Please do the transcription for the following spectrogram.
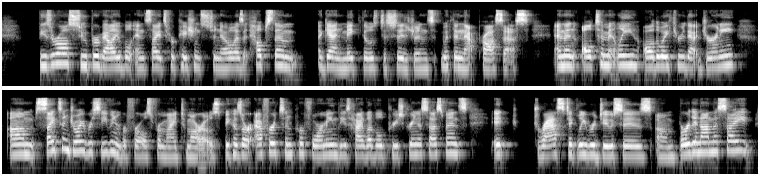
These are all super valuable insights for patients to know as it helps them, again, make those decisions within that process. And then ultimately, all the way through that journey, um, sites enjoy receiving referrals from myTomorrows because our efforts in performing these high-level pre-screen assessments, it drastically reduces um, burden on the site.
